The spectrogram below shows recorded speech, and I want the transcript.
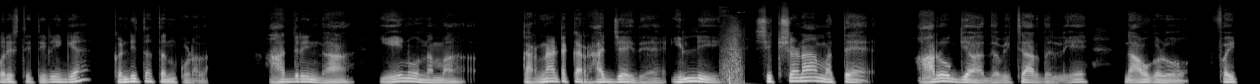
ಪರಿಸ್ಥಿತಿಗೆ ಖಂಡಿತ ತಂದುಕೊಡಲ್ಲ. ಆದ್ರಿಂದ ಏನು ನಮ್ಮ ಕರ್ನಾಟಕ ರಾಜ್ಯ ಇದೆ, ಇಲ್ಲಿ ಶಿಕ್ಷಣ ಮತ್ತೆ ಆರೋಗ್ಯದ ವಿಚಾರದಲ್ಲಿ ನಾವುಗಳು ಫೈಟ್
